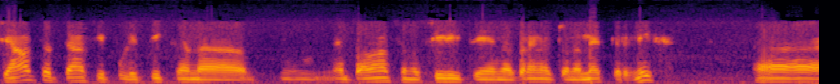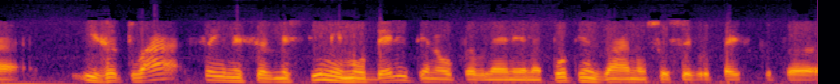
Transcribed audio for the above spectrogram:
цялата тази политика на баланса на силите на времето на Метерних и за това са и несъвместими моделите на управление на Путин заедно с европейската,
